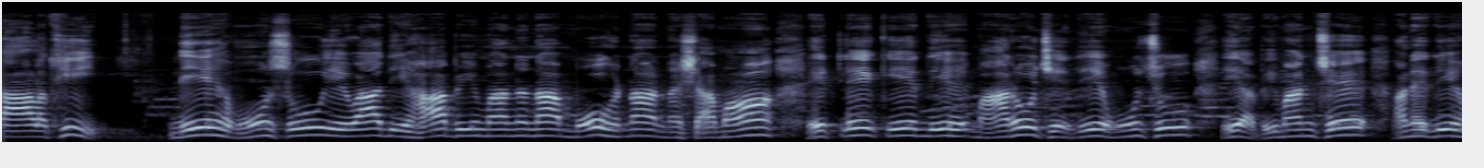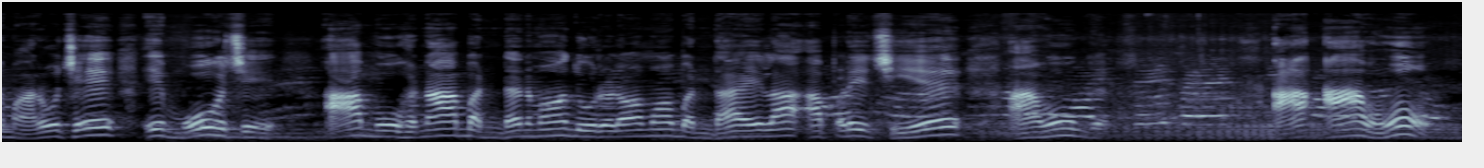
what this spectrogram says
કાળથી દેહ હું છું એવા દેહાભિમાનના મોહના નશામાં, એટલે કે દેહ મારો છે, દેહ હું છું એ અભિમાન છે અને દેહ મારો છે એ મોહ છે. આ મોહના બંધનમાં દોરડામાં બંધાયેલા આપણે છીએ. આવું આ આ હું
